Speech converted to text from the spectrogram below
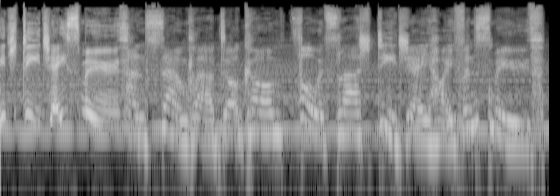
page DJ Smooth and soundcloud.com forward slash DJ hyphen smooth.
